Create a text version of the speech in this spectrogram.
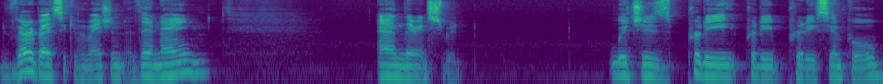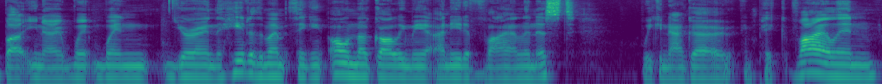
very basic information, their name and their instrument, which is pretty pretty pretty simple. But you know, when when you're in the heat of the moment, thinking, "Oh no, golly me, I need a violinist," we can now go and pick violin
